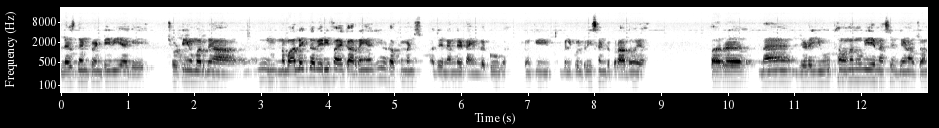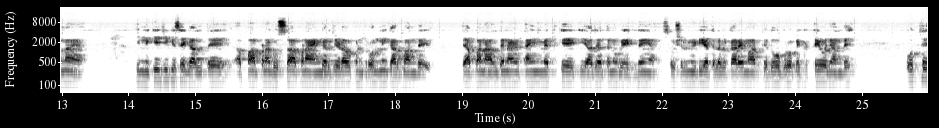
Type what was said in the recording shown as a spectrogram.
ਲੈਸ ਦੈਨ 20 ਵੀ ਹੈਗੇ। ਛੋਟੀ ਉਮਰ ਦੇ ਹਾਂ, ਨਾਬਾਲਿਗ ਦਾ ਵੈਰੀਫਾਈ ਕਰ ਰਹੇ ਹਾਂ ਜੀ ਉਹ ਡਾਕੂਮੈਂਟਸ ਅਜੇ ਲੈਂਦੇ ਟਾਈਮ ਲੱਗੂਗਾ ਕਿਉਂਕਿ ਬਿਲਕੁਲ ਰੀਸੈਂਟ ਅਪਰਾਧ ਹੋਇਆ। ਪਰ ਮੈਂ ਜਿਹੜੇ ਯੂਥ ਆ ਉਹਨਾਂ ਨੂੰ ਵੀ ਇਹ ਮੈਸੇਜ ਦੇਣਾ ਚਾਹੁੰਦਾ ਆ ਕਿ ਨਿੱਕੀ ਜੀ ਕਿਸੇ ਗੱਲ ਤੇ ਆਪਾਂ ਆਪਣਾ ਗੁੱਸਾ ਆਪਣਾ ਐਂਗਰ ਜਿਹੜਾ ਉਹ ਕੰਟਰੋਲ ਨਹੀਂ ਕਰ ਪਾਉਂਦੇ। ਤੇ ਆਪਾਂ ਨਾਲ ਦੇ ਨਾਲ ਟਾਈਮ ਮਿੱਥ ਕੇ ਕਿ ਆ ਜਾ ਤੈਨੂੰ ਵੇਖਦੇ ਆ ਸੋਸ਼ਲ ਮੀਡੀਆ ਤੇ ਲਲਕਾਰੇ ਮਾਰ ਕੇ ਦੋ ਗਰੁੱਪ ਇਕੱਠੇ ਹੋ ਜਾਂਦੇ। ਉੱਥੇ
